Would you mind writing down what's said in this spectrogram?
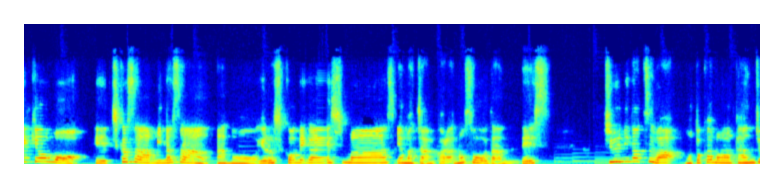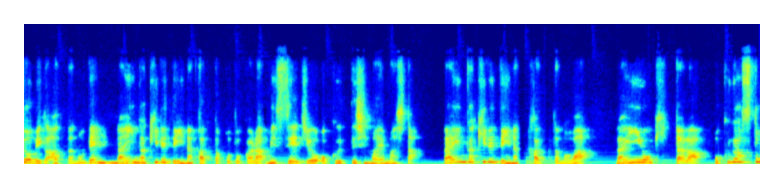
い、今日も、えー、ちかさん、皆さん、あのよろしくお願いします。山ちゃんからの相談です。12月は元カノの誕生日があったので、LINE が切れていなかったことからメッセージを送ってしまいました。LINE が切れていなかったのは、LINE を切ったら僕がスト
